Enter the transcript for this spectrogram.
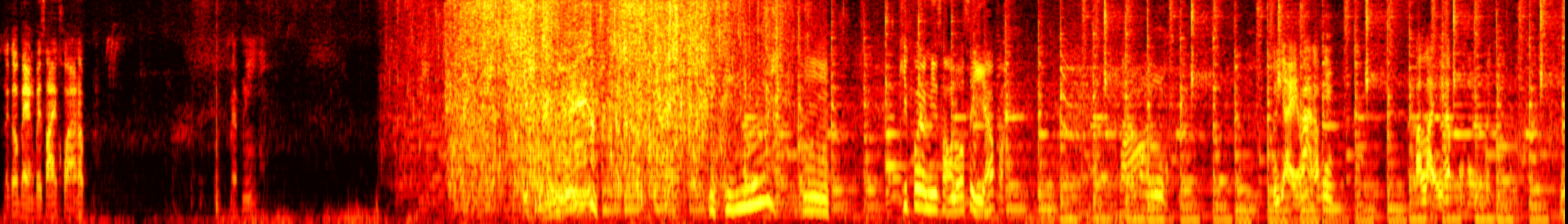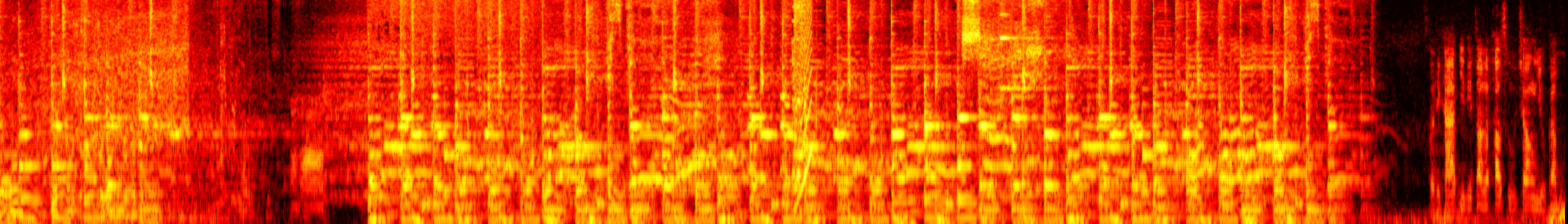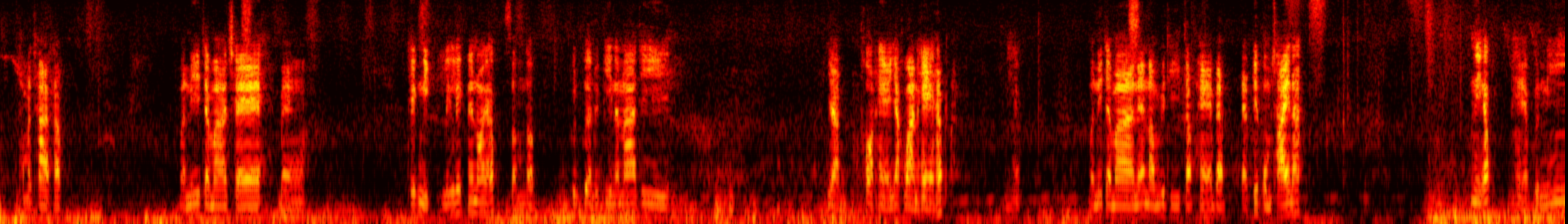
แล้วก็แบ่งไปซ้ายขวาครับ แบบนี้คิปเปอร์มีสองโลสี่ครับว้าวตัวใหญ่มากครับนี่ปลาไหลครับ โอ้โห ไม่เจอ ครับยินดีต้อนรับเข้าสู่ช่องอยู่กับธรรมชาติครับ วันนี้จะมาแชร์แบ่งเทคนิคเล็ก ๆ น้อยๆครับสำหรับเพื่อนๆพี่ๆนานาที่ อยากทอดแหอยากหวานแหครับนี่ครับ วันนี้จะมาแนะนำวิธีจับแหแบบแบบที่ผมใช้นะ นี่ครับ แหผืนนี้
